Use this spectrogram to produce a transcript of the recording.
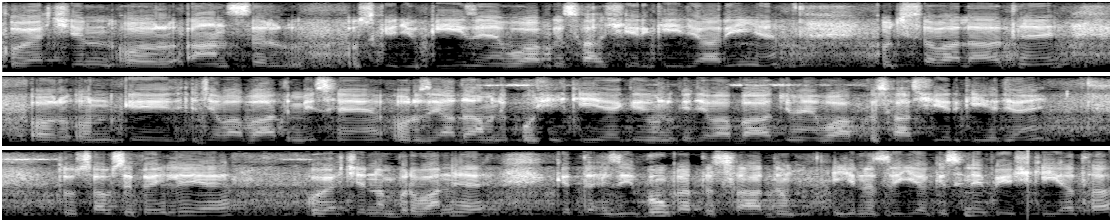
क्वेश्चन और आंसर उसके जो कीज़ हैं, वो आपके साथ शेयर की जा रही हैं। कुछ सवाल हैं और उनके जवाब मिस हैं और ज़्यादा हमने कोशिश की है कि उनके जवाब जो हैं, वो आपके साथ शेयर किए जाएँ। तो सबसे पहले है क्वेश्चन नंबर वन है कि तहजीबों का तसादम, ये नज़रिया किसने पेश किया था?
